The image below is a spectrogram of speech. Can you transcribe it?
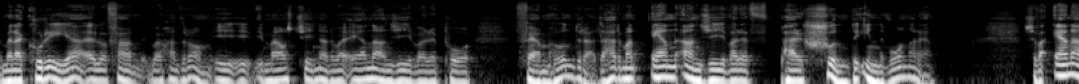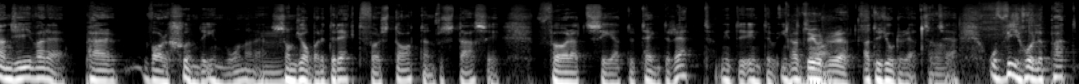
jag menar Korea, eller vad fan, vad hade de? I, i, i Maos Kina, det var en angivare på 500. Där hade man en angivare per sjunde invånare. Så det var en angivare per var sjunde invånare mm. som jobbade direkt för staten, för Stasi. För att se att du tänkte rätt. Inte, inte, inte att du var, gjorde rätt. Att du gjorde rätt, så att ja. säga. Och vi håller på att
